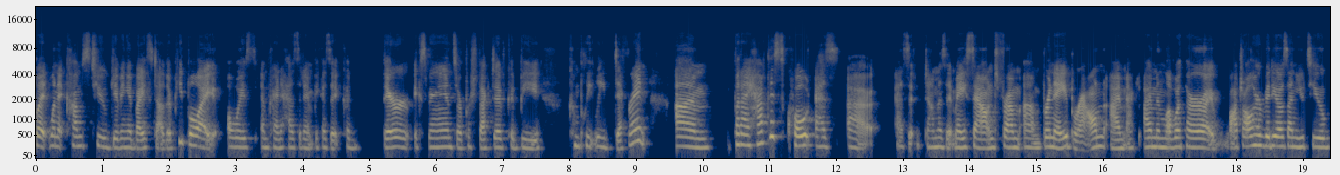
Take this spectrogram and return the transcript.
but when it comes to giving advice to other people, I always am kind of hesitant because it could, their experience or perspective could be completely different. Um, but I have this quote as uh, as dumb as it may sound, from um, Brene Brown. I'm I'm in love with her. I watch all her videos on YouTube,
